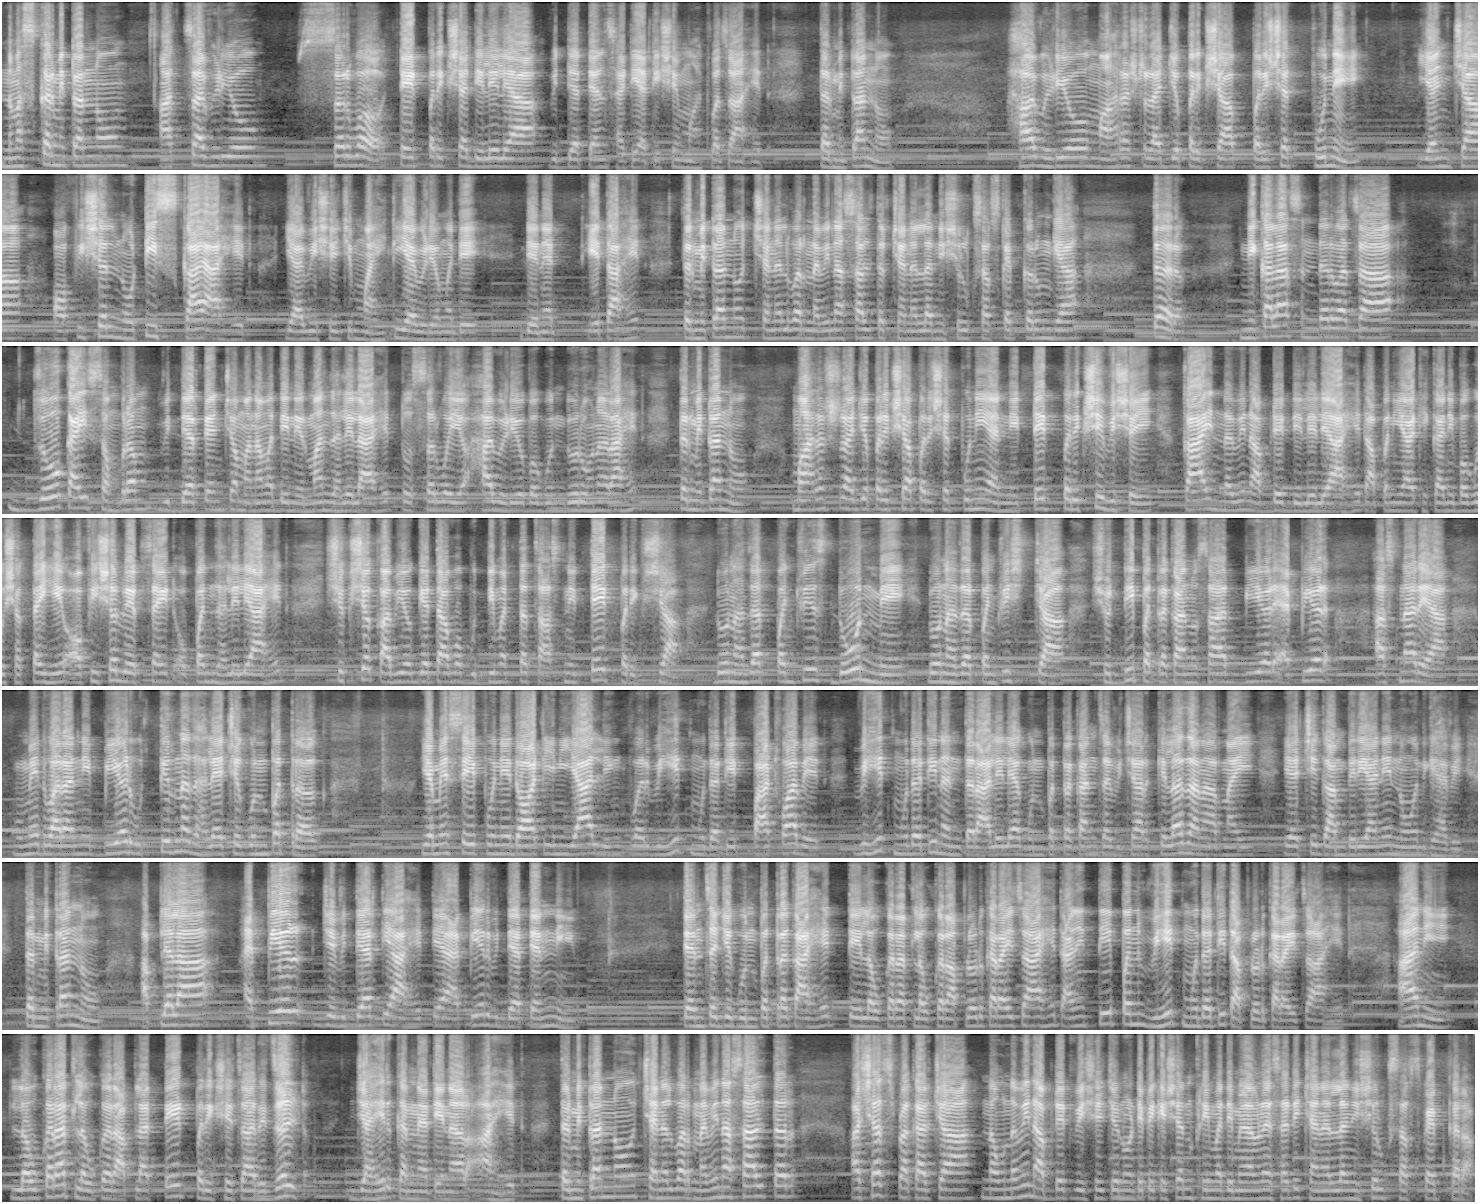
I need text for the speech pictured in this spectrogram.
नमस्कार मित्रांनो आजचा व्हिडिओ सर्व टेट परीक्षा दिलेल्या विद्यार्थ्यांसाठी अतिशय महत्त्वाचा आहे. तर मित्रांनो हा व्हिडिओ महाराष्ट्र राज्य परीक्षा परिषद पुणे यांच्या ऑफिशियल नोटीस काय आहेत याविषयीची माहिती या व्हिडिओमध्ये देण्यात येत आहेत. तर मित्रांनो चॅनलवर नवीन असाल तर चॅनलला निशुल्क सबस्क्राईब करून घ्या. तर निकाला संदर्भाचा जो काही संभ्रम विद्यार्थ्यांच्या मनामध्ये निर्माण झालेला आहे तो सर्व हा व्हिडिओ बघून दूर होणार आहेत. तर मित्रांनो महाराष्ट्र राज्य परीक्षा परिषद पुणे यांनी टेट परीक्षेविषयी काय नवीन अपडेट दिलेले आहेत आपण या ठिकाणी बघू शकता ही ऑफिशियल वेबसाईट ओपन झालेली आहेत. शिक्षक अभियोग्यता व बुद्धिमत्ता चाचणी टेट परीक्षा दोन हजार पंचवीस दोन मे दोन हजार पंचवीसच्या शुद्धीपत्रकानुसार बी एड ॲपियड असणाऱ्या उमेदवारांनी बी एड उत्तीर्ण झाल्याचे गुणपत्रक M S C Pune dot in या लिंकवर विहित मुदतीत पाठवावेत. विहित मुदतीनंतर आलेल्या गुणपत्रकांचा विचार केला जाणार नाही याची गांभीर्याने नोंद घ्यावी. तर मित्रांनो आपल्याला ॲपियर जे विद्यार्थी आहेत त्या ॲपियर विद्यार्थ्यांनी त्यांचं जे गुणपत्रक आहे ते लवकरात लवकर अपलोड करायचं आहेत आणि ते पण विहित मुदतीत अपलोड करायचं आहेत. आणि लवकरात लवकर आपला टेट परीक्षेचा रिझल्ट जाहीर करण्यात येणार आहेत. तर मित्रांनो चॅनलवर नवीन असाल तर अशाच प्रकारच्या नवनवीन अपडेटविषयीचे नोटिफिकेशन फ्रीमध्ये मिळवण्यासाठी चॅनलला निशुल्क सबस्क्राईब करा.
